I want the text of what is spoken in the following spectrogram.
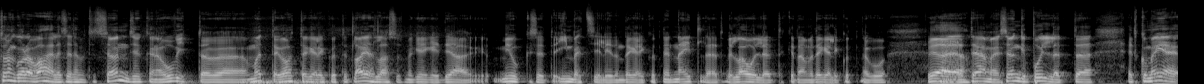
tulen korra vahele selles mõttes, see on niisugune huvitav äh, mõttekoht tegelikult, et laias laastus me keegi ei tea, millised imbetsilid on tegelikult need näitlejad või lauljad, keda me tegelikult nagu ja, ja. Äh, teame, see ongi pull, et, et kui meie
